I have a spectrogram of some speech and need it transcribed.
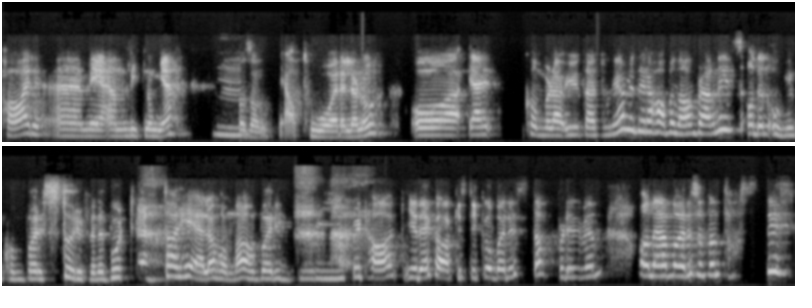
par eh, med en liten unge mm. på sånn ja, to år eller noe. Og jeg kommer da ut og er sånn Ja, vil dere ha banan-brownies? Og den ungen kommer bare stormende bort, tar hele hånda og bare griper tak i det kakestykket og bare stapper det i munnen. Og det er bare så fantastisk!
